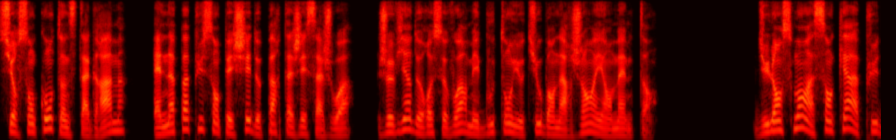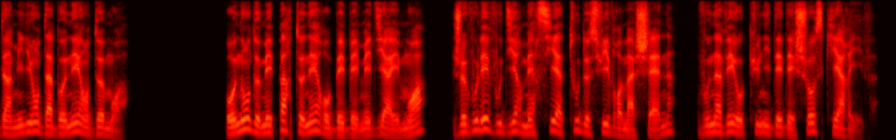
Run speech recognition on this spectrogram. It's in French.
Sur son compte Instagram, elle n'a pas pu s'empêcher de partager sa joie, je viens de recevoir mes boutons YouTube en argent et en même temps. Du lancement à 100K à plus d'un million d'abonnés en deux mois. Au nom de mes partenaires au Bébé Média et moi, je voulais vous dire merci à tous de suivre ma chaîne, vous n'avez aucune idée des choses qui arrivent.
